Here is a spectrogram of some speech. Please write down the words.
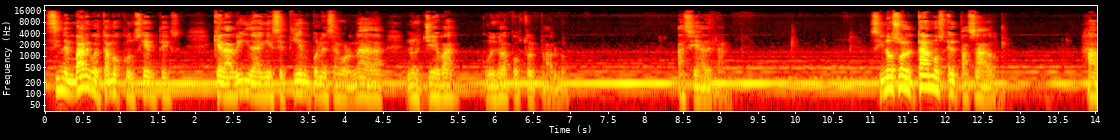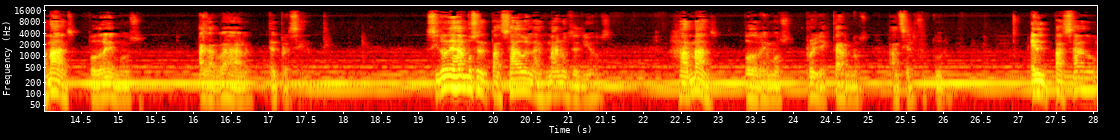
Sin embargo, estamos conscientes que la vida en ese tiempo, en esa jornada, nos lleva, como dijo el apóstol Pablo, hacia adelante. Si no soltamos el pasado, jamás podremos agarrar el presente. Si no dejamos el pasado en las manos de Dios, jamás podremos proyectarnos hacia el futuro. El pasado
